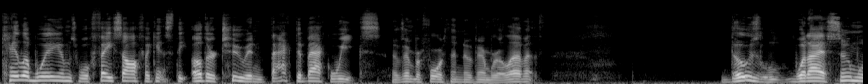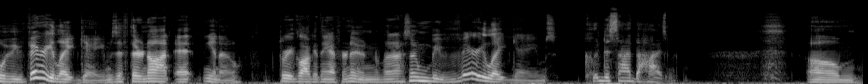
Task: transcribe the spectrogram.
Caleb Williams will face off against the other two in back to back weeks, November 4th and November 11th. Those, what I assume will be very late games, if they're not at, you know, 3 o'clock in the afternoon, but I assume will be very late games, could decide the Heisman. Um,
